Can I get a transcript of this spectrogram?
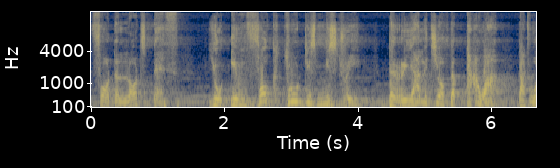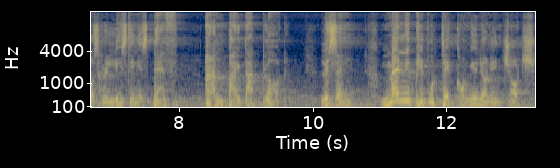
for the lord's death. You invoke through this mystery the reality of the power that was released in his death and by that blood. Listen many people take communion in church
